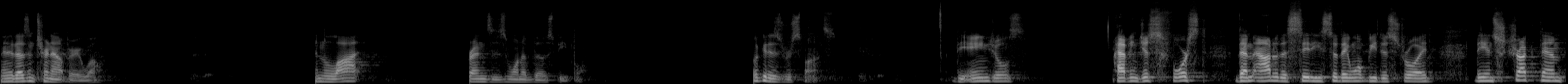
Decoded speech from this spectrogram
And it doesn't turn out very well. And Lot, friends, is one of those people. Look at his response. The angels, having just forced them out of the city so they won't be destroyed, they instruct them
